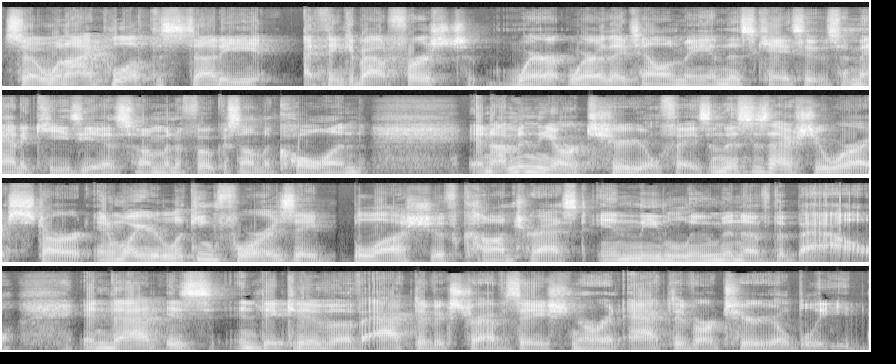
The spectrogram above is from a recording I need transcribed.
So when I pull up the study, I think about first, where, where are they telling me? In this case, it was hematochezia, so I'm going to focus on the colon. And I'm in the arterial phase, and this is actually where I start. And what you're looking for is a blush of contrast in the lumen of the bowel. And that is indicative of active extravasation or an active arterial bleed.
